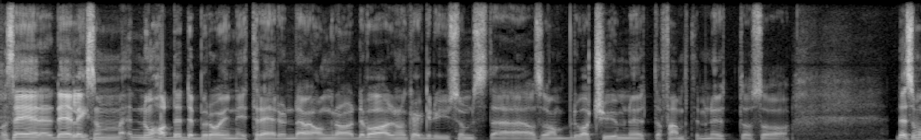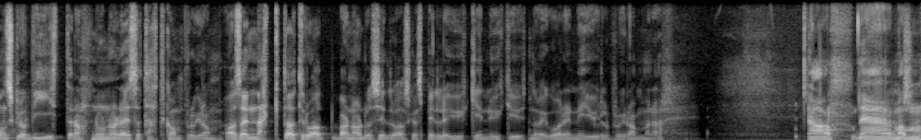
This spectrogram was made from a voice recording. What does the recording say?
Og så er det, det er liksom Nå hadde De Bruyne i tre runder, og jeg angrer. Det var noe av grusomste. Altså, det var 20 minutter og 50 minutter, og så Det er så vanskelig å vite, da, nå når det er så tett kampprogram. Altså, jeg nekter å tro at Bernardo Silva skal spille uke inn uke ut når vi går inn i juleprogrammet der. Ja, det man,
